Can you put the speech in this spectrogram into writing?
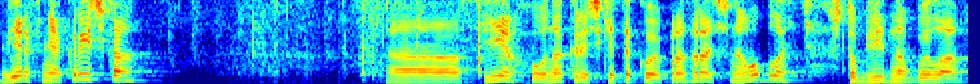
Верхняя крышка сверху на крышке такая прозрачная область, чтобы видно было,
